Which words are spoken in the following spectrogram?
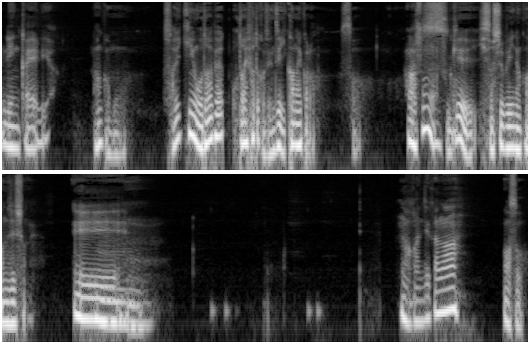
臨海エリア。なんかもう、最近お台場、お台場とか全然行かないから、さ。あ、そうなんですか？すげえ久しぶりな感じでしたね。ええうん。こんな感じかな。あ、そ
